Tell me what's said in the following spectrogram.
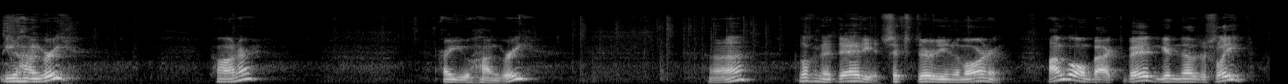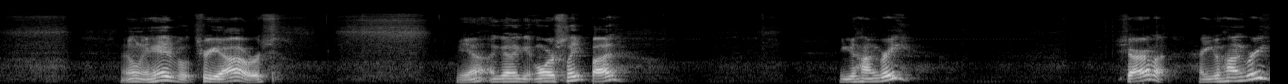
You hungry? Connor? Are you hungry? Huh? Looking at daddy at 6.30 in the morning. I'm going back to bed and get another sleep. I only had about three hours. Yeah, I gotta get more sleep, bud. Are you hungry? Charlotte, are you hungry?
